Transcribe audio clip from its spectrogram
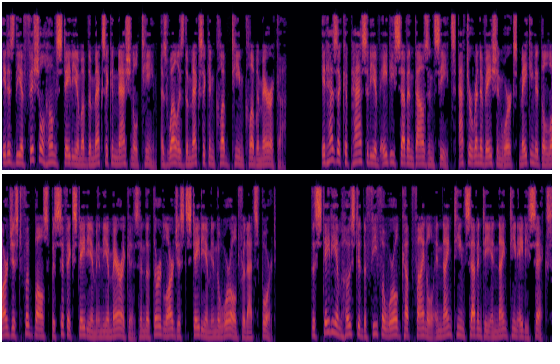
It is the official home stadium of the Mexican national team, as well as the Mexican club team Club America. It has a capacity of 87,000 seats after renovation works making it the largest football-specific stadium in the Americas and the third largest stadium in the world for that sport. The stadium hosted the FIFA World Cup final in 1970 and 1986.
